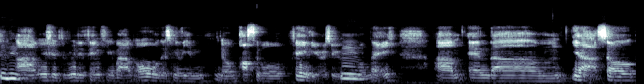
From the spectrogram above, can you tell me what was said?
Mhm. um, you should really thinking about all this million, you know, possible failures you, you Mm. will make. Um, and um, yeah, so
